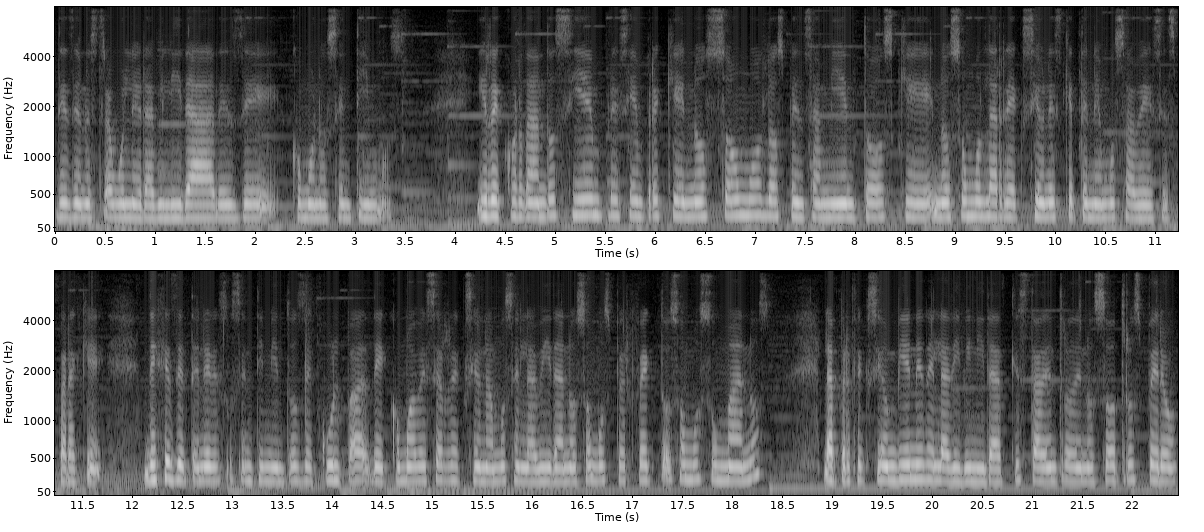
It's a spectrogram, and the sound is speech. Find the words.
desde nuestra vulnerabilidad, desde cómo nos sentimos. Y recordando siempre, siempre que no somos los pensamientos, que no somos las reacciones que tenemos a veces, para que dejes de tener esos sentimientos de culpa de cómo a veces reaccionamos en la vida. No somos perfectos, somos humanos. La perfección viene de la divinidad que está dentro de nosotros, pero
